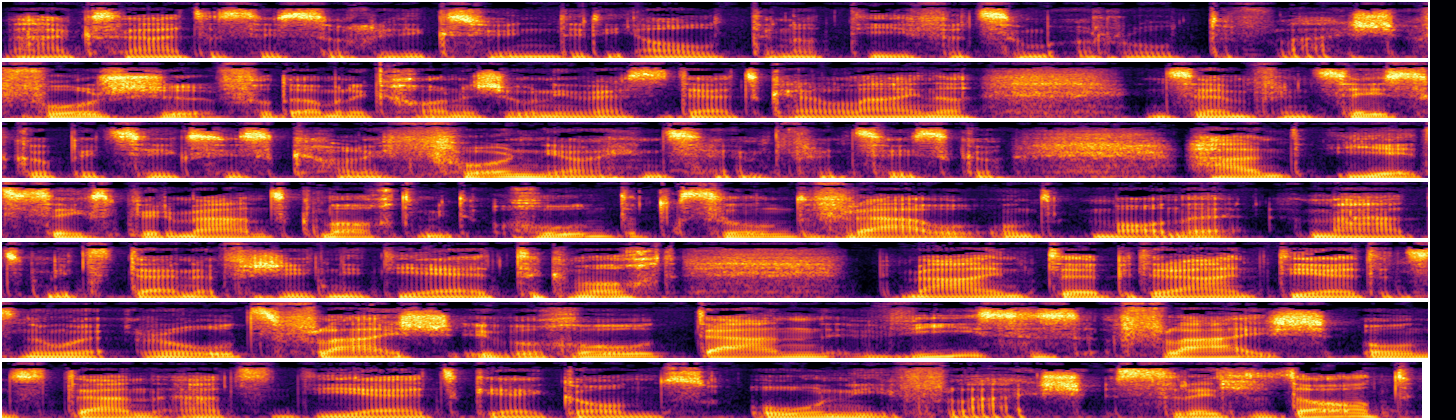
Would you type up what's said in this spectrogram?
Man hat gesagt, das ist so ein bisschen die gesündere Alternative zum roten Fleisch. Forscher von der amerikanischen Universität Carolina in San Francisco bzw. California in San Francisco haben jetzt ein Experiment gemacht mit 100 gesunden Frauen und Männern. Man hat mit denen verschiedene Diäten gemacht. Beim einen, bei der einen Diät haben sie nur rotes Fleisch bekommen, dann weißes Fleisch und dann hat es eine Diät gegeben, ganz ohne Fleisch. Das Resultat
